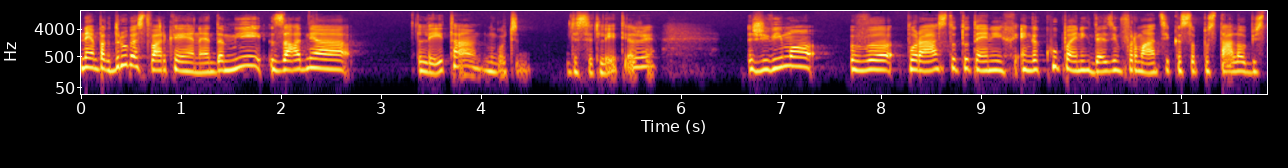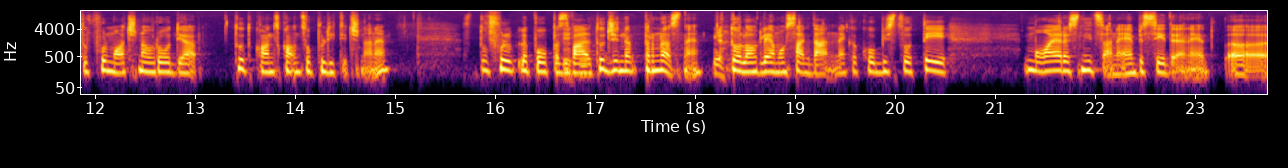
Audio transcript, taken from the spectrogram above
Ne, ampak druga stvar, ki je, ne, da mi zadnja leta, mogoče desetletja že, živimo v porastu tudi enih, enega kupa enih dezinformacij, ki so postala v bistvu ful močna urodja, tudi konc koncev politična. Ne. To ful lepo opazovali, tudi že na- pri nas. Ne. Ja. To lahko gledamo vsak dan, ne, kako v bistvu te moje resnica, ne, besede, ne, uh,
